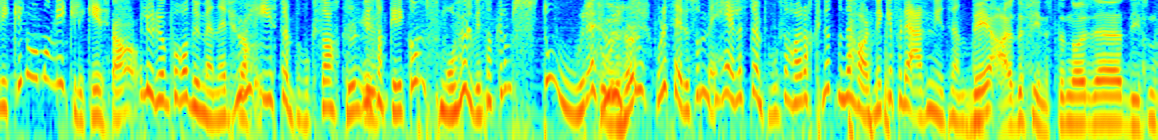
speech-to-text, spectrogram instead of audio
liker, og mange ikke liker. Vi lurer jo på hva du mener. Hull i strømpebuksa. Hull i- Vi snakker ikke om små hull, vi snakker om store, Store hull? Hvor det ser ut som hele strømpebuksa har raknet, men det har den ikke, for det er den nye trenden. Det er jo det fineste når eh, de som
